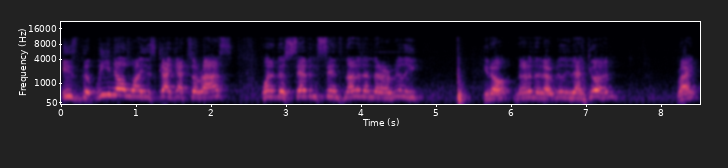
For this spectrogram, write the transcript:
is that we know why this guy got tzaras? One of the seven sins, none of them that are really, you know, none of them are really that good, right?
